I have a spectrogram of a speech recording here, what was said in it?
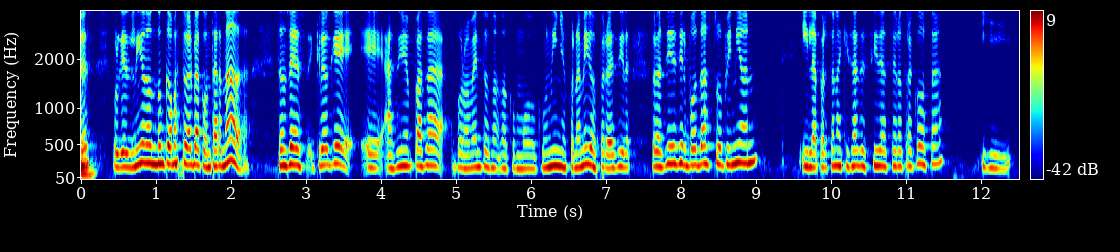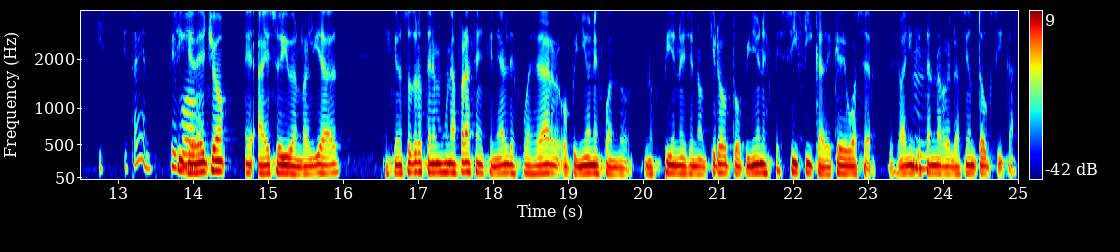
entiendes? Porque el niño no- nunca más te vuelve a contar nada. Entonces, creo que eh, así me pasa por momentos, no, no como con niños, con amigos, pero decir, pero sí decir, vos das tu opinión y la persona quizás decide hacer otra cosa y, está bien. Sí, Tipo, que de hecho eh, a eso iba en realidad. Es que nosotros tenemos una frase en general después de dar opiniones cuando nos piden, nos dicen, no, quiero tu opinión específica de qué debo hacer. Entonces, alguien que está en una relación tóxica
